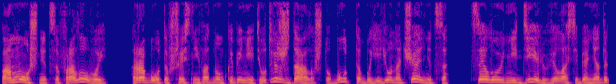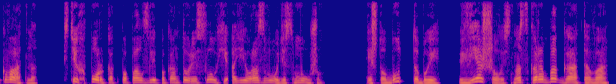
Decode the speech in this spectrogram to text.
Помощница Фроловой работавшая с ней в одном кабинете, утверждала, что будто бы ее начальница целую неделю вела себя неадекватно с тех пор, как поползли по конторе слухи о ее разводе с мужем. и что будто бы вешалась на Скоробогатого,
